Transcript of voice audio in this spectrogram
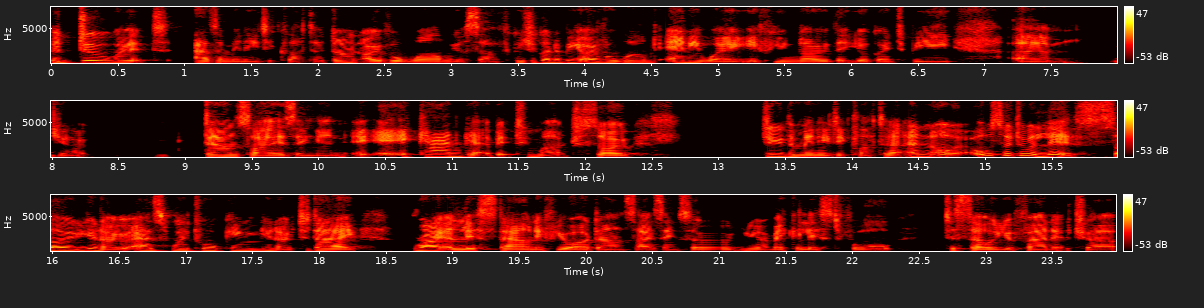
but do it as a mini declutter. Don't overwhelm yourself because you're going to be overwhelmed anyway if you know that you're going to be, um, you know, downsizing and it, it can get a bit too much. So do the mini declutter and also do a list. So, you know, as we're talking, you know, today, write a list down if you are downsizing. So, you know, make a list for to sell your furniture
